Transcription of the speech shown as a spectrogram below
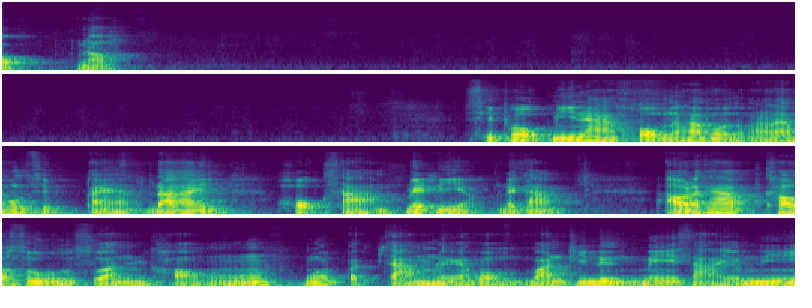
16เนาะ16มีนาคมนะครับผม2568ได้ 63 เม็ดเดี่ยวนะครับ เอาละครับเข้าสู่ส่วนของงวดประจำเลยครับผม วันที่ 1 เมษายนนี้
